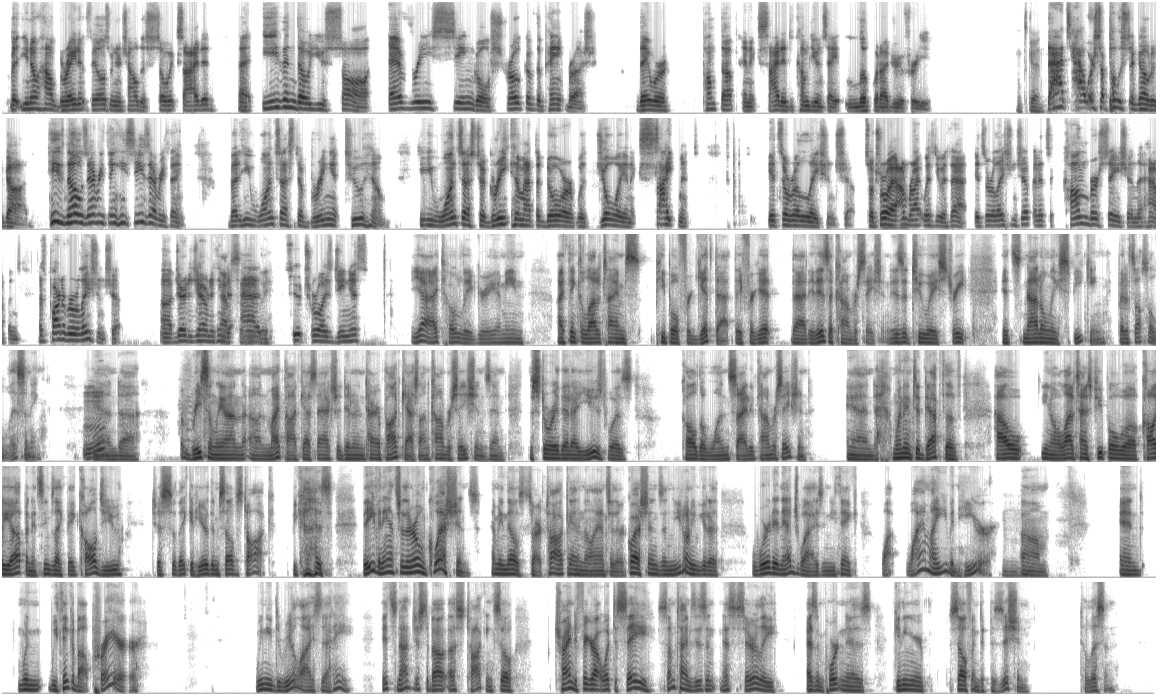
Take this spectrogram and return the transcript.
But you know how great it feels when your child is so excited that even though you saw every single stroke of the paintbrush, they were pumped up and excited to come to you and say, Look what I drew for you. That's good. That's how we're supposed to go to God. He knows everything, He sees everything, but He wants us to bring it to Him. He wants us to greet him at the door with joy and excitement. It's a relationship. So, Troy, I'm right with you with that. It's a relationship and it's a conversation that happens as part of a relationship. Uh, Jared, did you have anything Absolutely. to add to Troy's genius? Yeah, I totally agree. I mean, I think a lot of times people forget that. They forget that it is a conversation, it is a two way street. It's not only speaking, but it's also listening. Mm-hmm. And uh, recently on on my podcast, I actually did an entire podcast on conversations, and the story that I used was called a one sided conversation, and went into depth of how you know a lot of times people will call you up, and it seems like they called you just so they could hear themselves talk because they even answer their own questions. I mean, they'll start talking, they'll answer their questions, and you don't even get a word in edgewise, and you think, why why am I even here? Mm-hmm. Um, and when we think about prayer, we need to realize that hey, it's not just about us talking. So trying to figure out what to say sometimes isn't necessarily as important as getting yourself into position to listen.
